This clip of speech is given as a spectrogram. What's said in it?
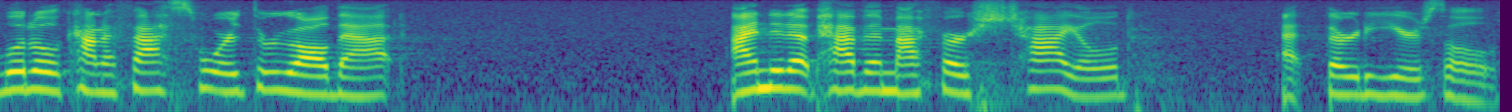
little kind of fast forward through all that. I ended up having my first child at 30 years old.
